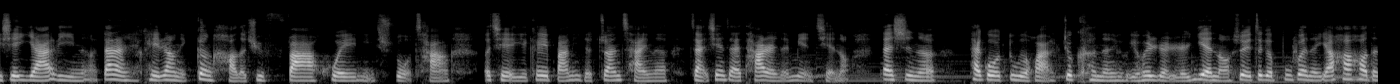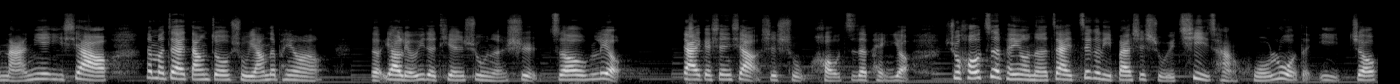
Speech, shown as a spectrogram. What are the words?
一些压力呢，当然也可以让你更好的去发挥你所长，而且也可以把你的专才呢展现在他人的面前哦。但是呢，太过度的话，就可能也会惹人厌哦。所以这个部分呢，要好好的拿捏一下哦。那么在当周属羊的朋友的要留意的天数呢，是周六。下一个生肖是属猴子的朋友，属猴子的朋友呢，在这个礼拜是属于气场活络的一周，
